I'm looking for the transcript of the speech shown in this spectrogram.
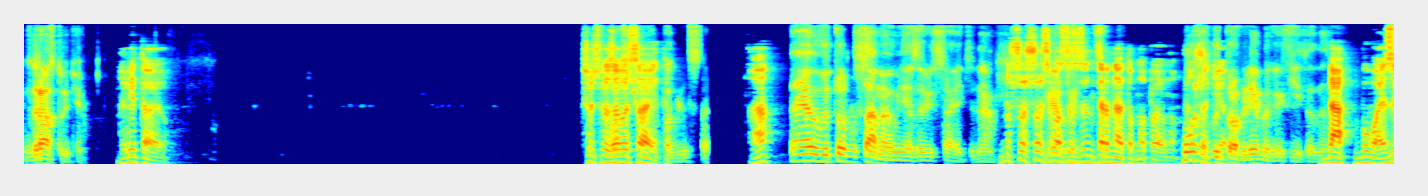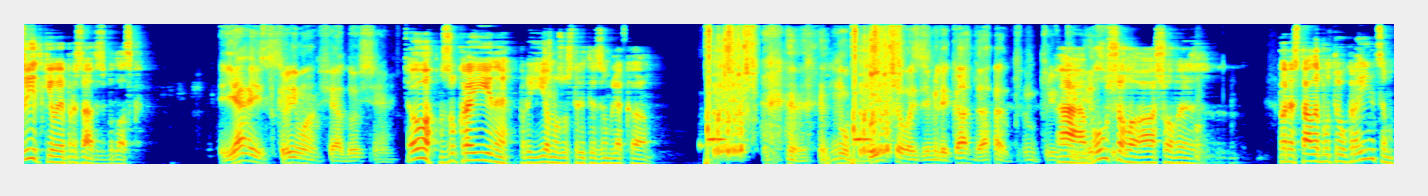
Здравствуйте. Вітаю. Щось ви Вас зависаєте. что-то подвисает. А? Да, вы то же самое у меня зависаете, да. Ну що, щось у вас Наверное. з інтернетом, напевно. Ну, Может таке. быть проблемы какие-то, да? Да, буває. Звідки ви представтесь, будь ласка? Я из Крыма, Феодосия. О, з України. Приємно зустріти земляка. Ну, бывшего земляка, да. при- А, приветствую. бувшого, а що ви перестали бути українцем?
